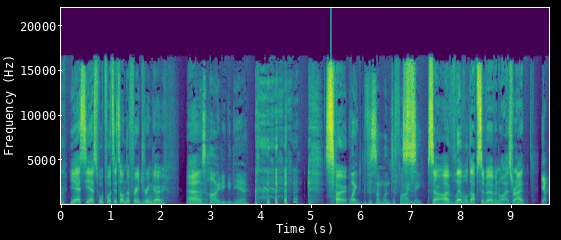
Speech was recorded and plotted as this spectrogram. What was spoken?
Yes, yes, we'll put it on the fridge, Ringo. I Uh, was hiding in here, so, waiting for someone to find me. so I've leveled up suburban wise, right? Yep.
